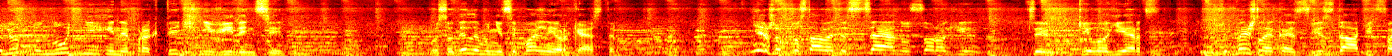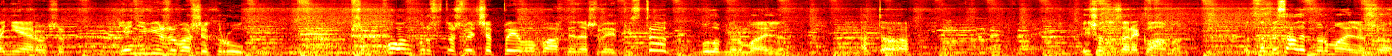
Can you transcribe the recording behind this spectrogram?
абсолютно нудні і непрактичні віденці. Посадили муніципальний оркестр. Ні, щоб поставити сцену 40 гі- кілогерц, щоб вийшла якась звізда під фанеру, щоб я не віжу ваших рук. Щоб конкурс, хто швидше пиво бахне на швидкість, то було б нормально. А то. І що то за реклама? От написали б нормально, що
